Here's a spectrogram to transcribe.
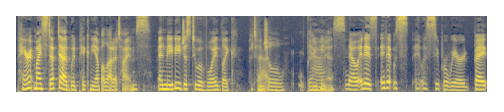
parent, my stepdad, would pick me up a lot of times, and maybe just to avoid like potential Yeah. creepiness. No, it is. It, it was. It was super weird, but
